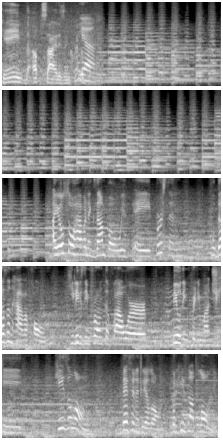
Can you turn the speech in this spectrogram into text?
gain, the upside is incredible. Yeah. I also have an example with a person who doesn't have a home. He lives in front of our building pretty much. He he's alone. Definitely alone, but he's not lonely.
